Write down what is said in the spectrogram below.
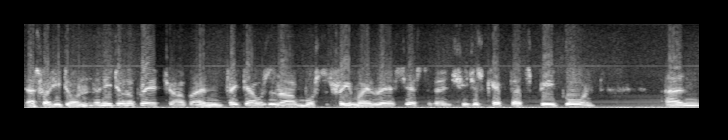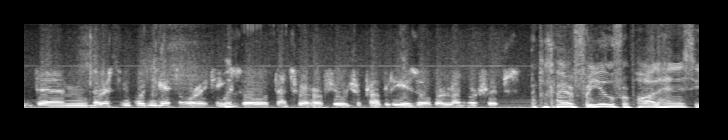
that's what he done, and he done a great job. And like that was an almost a three mile race yesterday, and she just kept that speed going. And um, the rest of them couldn't get to her, I think. Well- so that's where her future probably is over longer trips. But come here, for you, for Paul Hennessy,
